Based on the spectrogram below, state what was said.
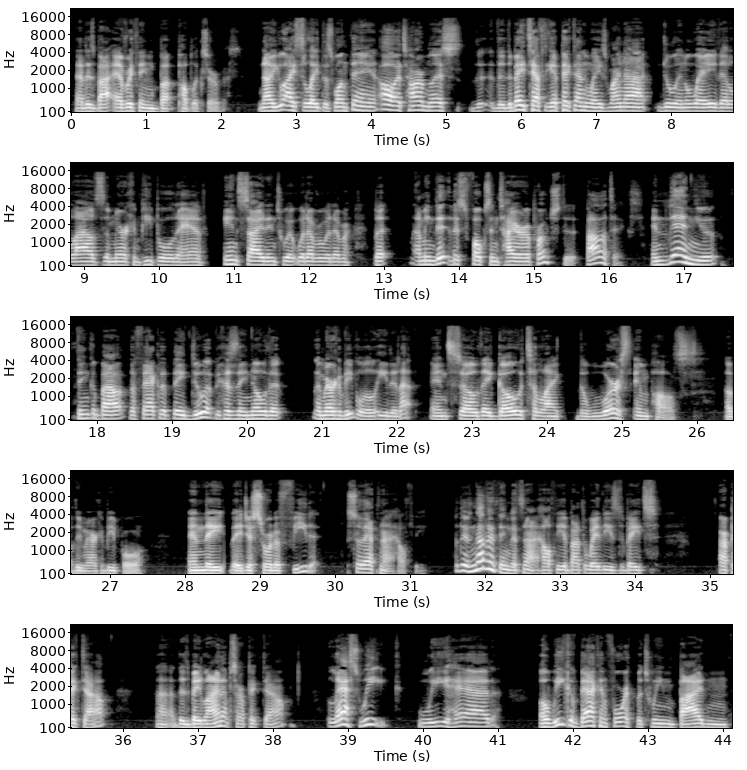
that is about everything but public service. Now you isolate this one thing, oh, it's harmless. The, the debates have to get picked anyways. Why not do it in a way that allows the American people to have insight into it, whatever, whatever. But I mean, th- this folks' entire approach to politics. And then you think about the fact that they do it because they know that American people will eat it up. And so they go to like the worst impulse of the American people and they, they just sort of feed it. So that's not healthy. But there's another thing that's not healthy about the way these debates are picked out. Uh, the debate lineups are picked out. Last week, we had a week of back and forth between Biden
